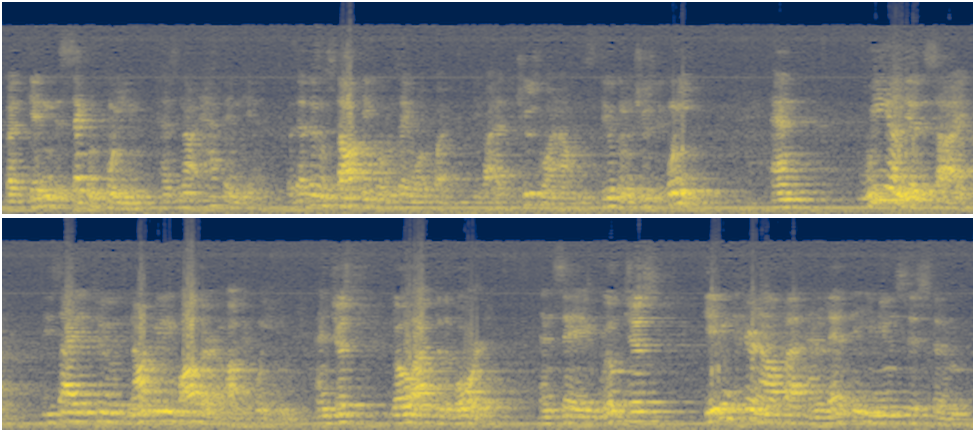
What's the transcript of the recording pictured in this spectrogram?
but getting the second queen has not happened yet. But that doesn't stop people from saying, well, but if I had to choose one, I'm still going to choose the queen. And we on the other side decided to not really bother about the queen and just go after the board and say, we'll just give interferon alpha and let the immune system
